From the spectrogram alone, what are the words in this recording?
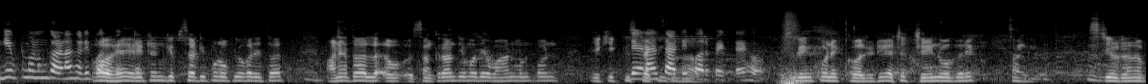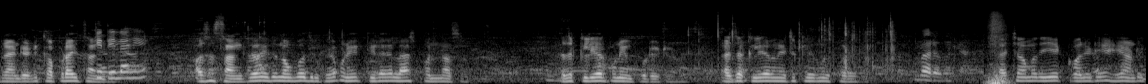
गिफ्ट म्हणून करण्यासाठी हो हे. रिटर्न गिफ्टसाठी पण उपयोगात येतात. आणि आता संक्रांतीमध्ये वाहन म्हणून पण एक एक पीस देण्यासाठी परफेक्ट आहे हो. पण एक क्वालिटी याच्यात चेन वगैरे चांगली स्टील रनर ब्रँडेड कपडाही चांगला कितीला ही असं सांगता नाही तर नव्वद रुपये पण हे किराया लास्ट पन्नास रुपये. याचा क्लिअर पण इम्पोर्टेड आहे. याचा क्लिअर आणि याच्या क्लिअरमध्ये फरक आहे. बरोबर. याच्यामध्ये एक क्वालिटी आहे हे हंड्रेड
